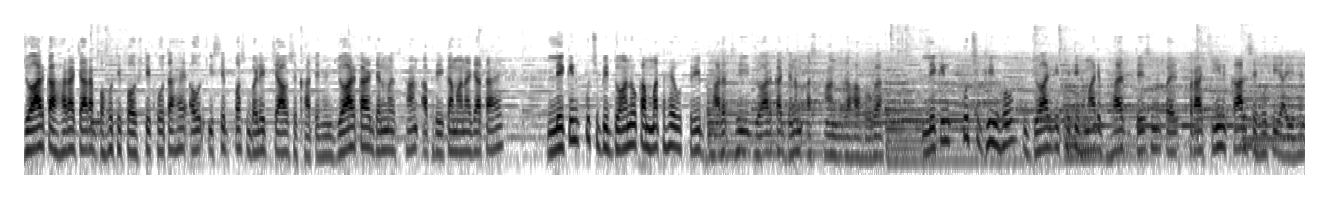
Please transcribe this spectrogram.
ज्वार का हरा चारा बहुत ही पौष्टिक होता है और इसे बस बड़े चाव से खाते हैं। ज्वार का जन्म स्थान अफ्रीका माना जाता है, लेकिन कुछ विद्वानों का मत है उत्तरी भारत ही ज्वार का जन्म स्थान रहा होगा। लेकिन कुछ भी हो, ज्वार की खेती हमारे भारत देश में प्राचीन काल से होती आई है।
